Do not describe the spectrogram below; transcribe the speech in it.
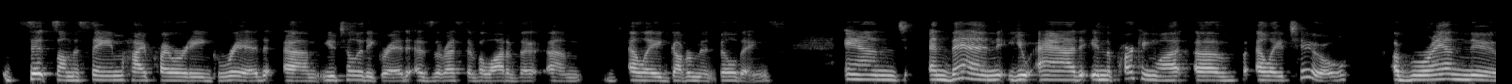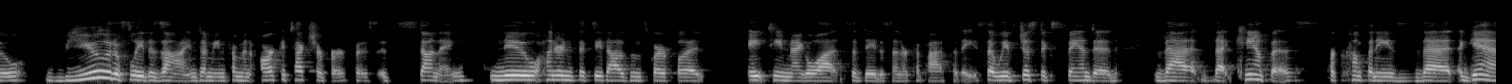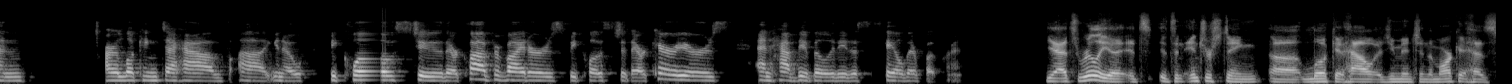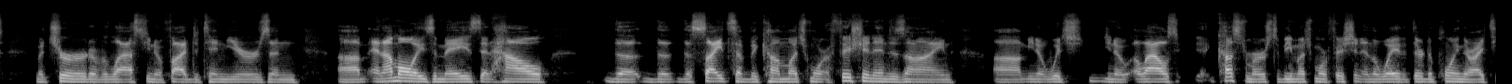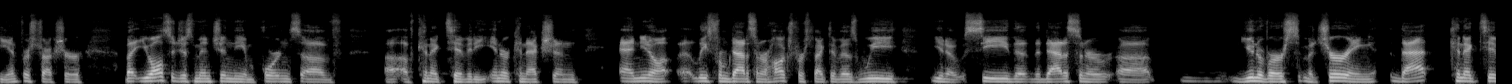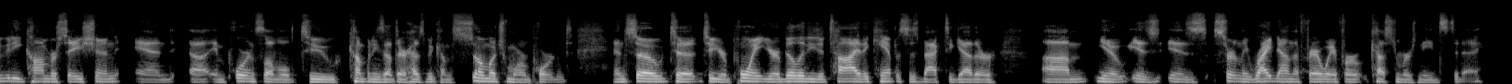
It sits on the same high priority grid, um, utility grid, as the rest of a lot of the um, LA government buildings. And and then you add in the parking lot of LA2 a brand new beautifully designed. I mean, from an architecture purpose, it's stunning. New 160,000 square foot, 18 megawatts of data center capacity. So we've just expanded that that campus for companies that again are looking to have uh, you know be close to their cloud providers, be close to their carriers, and have the ability to scale their footprint. Yeah, it's really a it's it's an interesting uh, look at how, as you mentioned, the market has matured over the last you know five to ten years, and um, and I'm always amazed at how the the the sites have become much more efficient in design. Um, you know, which you know allows customers to be much more efficient in the way that they're deploying their IT infrastructure. But you also just mentioned the importance of uh, of connectivity, interconnection, and you know, at least from Data Center Hawk's perspective, as we you know see the the data center uh, universe maturing, that connectivity conversation and uh, importance level to companies out there has become so much more important. And so, to to your point, your ability to tie the campuses back together, um, you know, is is certainly right down the fairway for customers' needs today.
